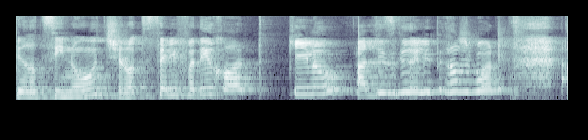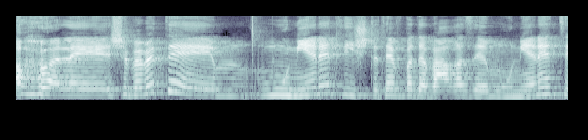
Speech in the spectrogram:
ברצינות, שלא תעשה לי פדיחות, כאילו, אל תסגרי לי את החשבון, אבל uh, שבאמת uh, מעוניינת להשתתף בדבר הזה, מעוניינת uh,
